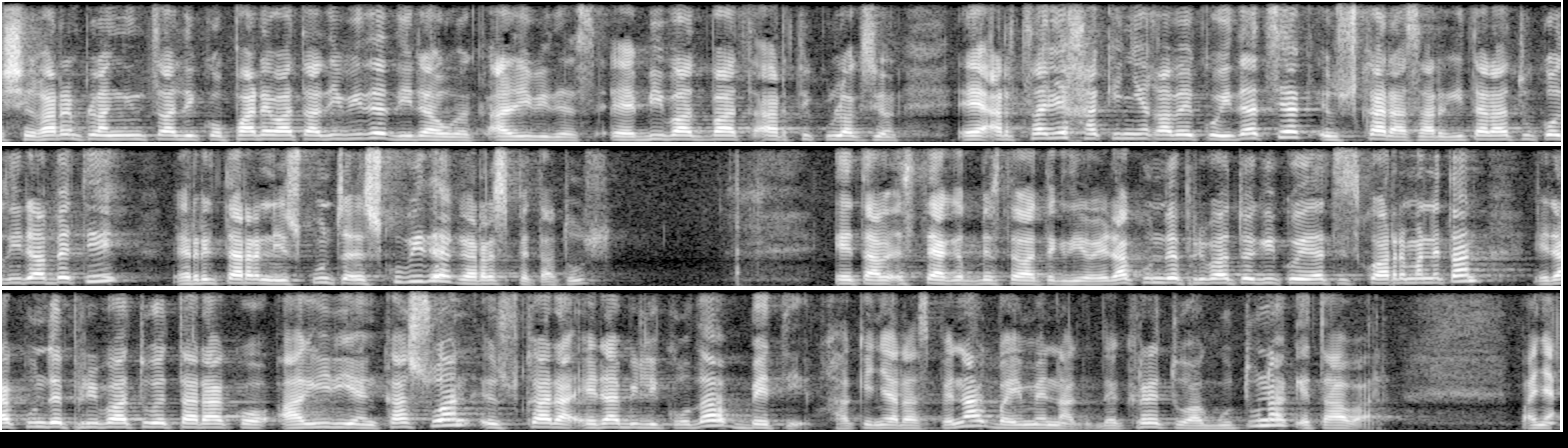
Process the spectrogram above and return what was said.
segarren plangintzaldiko pare bat adibide dira hauek, adibidez, e, bi bat bat artikulak zion. E, hartzaile jakine gabeko idatziak Euskaraz argitaratuko dira beti, herritarren hizkuntza eskubideak errespetatuz. Eta besteak beste batek dio, erakunde pribatuekiko idatzizko harremanetan, erakunde pribatuetarako agirien kasuan, Euskara erabiliko da beti, jakinarazpenak, baimenak, dekretuak, gutunak, eta abar. Baina,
